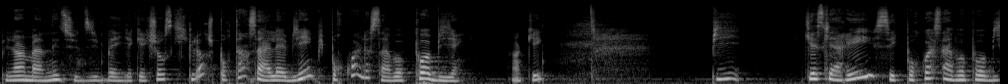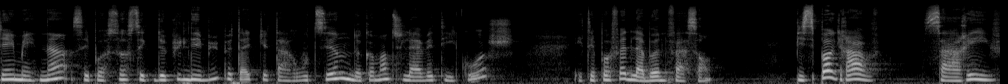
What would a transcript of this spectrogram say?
Puis là, un moment donné, tu te dis, ben il y a quelque chose qui cloche. Pourtant, ça allait bien. Puis pourquoi là, ça va pas bien? OK? Puis, qu'est-ce qui arrive? C'est que pourquoi ça va pas bien maintenant? C'est pas ça. C'est que depuis le début, peut-être que ta routine de comment tu lavais tes couches était pas faite de la bonne façon. Puis c'est pas grave. Ça arrive.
